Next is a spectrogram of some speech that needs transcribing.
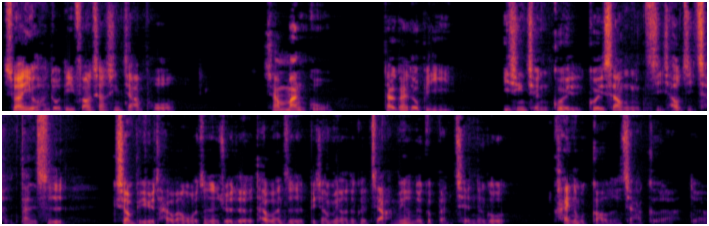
虽然有很多地方像新加坡、像曼谷，大概都比疫情前贵贵上几好几成，但是相比于台湾，我真的觉得台湾真的比较没有那个价，没有那个本钱能够。开那么高的价格啊，对啊，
